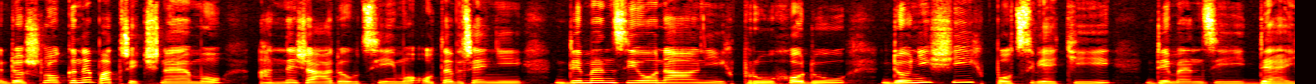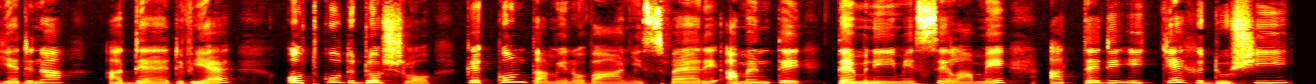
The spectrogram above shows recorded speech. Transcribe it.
došlo k nepatřičnému a nežádoucímu otevření dimenzionálních průchodů do nižších podsvětí dimenzí D1 a D2, odkud došlo ke kontaminování sféry Amenty temnými silami a tedy i těch duší,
